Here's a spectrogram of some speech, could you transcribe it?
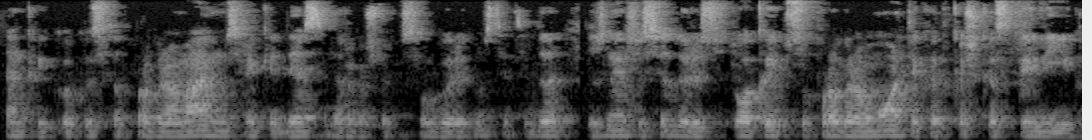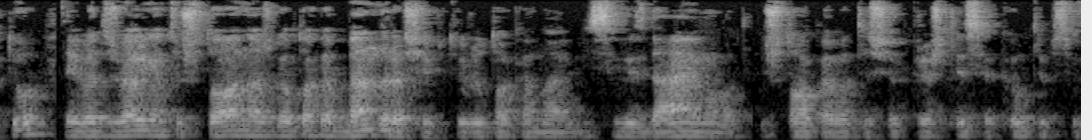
ten, kai kokius va, programavimus reikia dėstyti ar kažkokius algoritmus, tai tada dažnai susiduri su tuo, kaip suprogramuoti, kad kažkas tai vyktų. Tai vad žvelgiant iš to, na, aš gal tokią bendrą šiaip turiu tokią, na, įsivaizdavimą, va, iš to, ką va, aš čia prieš tai sakiau, taip su,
